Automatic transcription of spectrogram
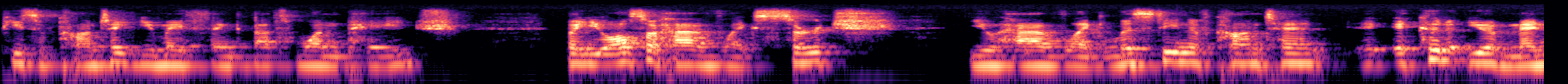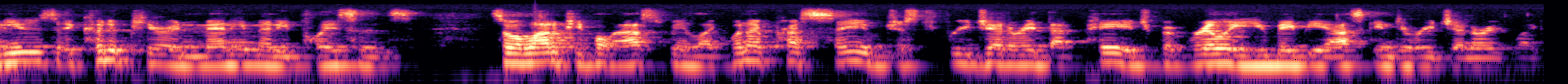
piece of content, you may think that's one page, but you also have like search, you have like listing of content. It, it could you have menus. It could appear in many many places. So a lot of people ask me like, when I press save, just regenerate that page, but really you may be asking to regenerate like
